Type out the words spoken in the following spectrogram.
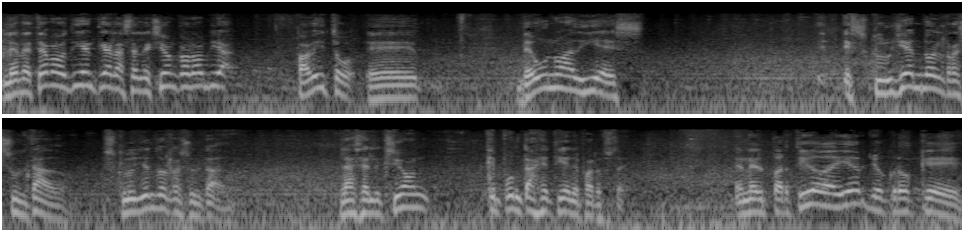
Le metemos diente a la selección Colombia. Pavito, eh, de 1 a 10, excluyendo el resultado, excluyendo el resultado, la selección, ¿qué puntaje tiene para usted? En el partido de ayer yo creo que,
